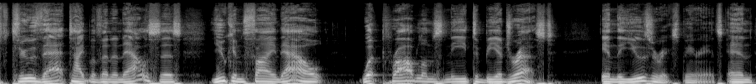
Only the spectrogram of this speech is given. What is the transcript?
through that type of an analysis, you can find out what problems need to be addressed in the user experience. And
